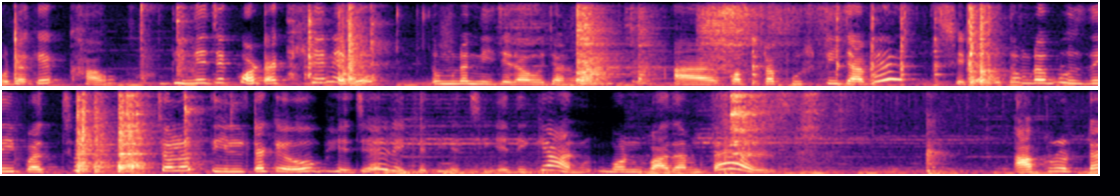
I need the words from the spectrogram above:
ওটাকে খাও। দিনে যে কটা খেয়ে নেবে, তোমরা নিজেরাও জানো না। আর কতটা পুষ্টি যাবে সেটা তো তোমরা বুঝতেই পারছ। চলো তিলটাকেও ভেজে রেখে দিয়েছি। এদিকে আলমন্ড বাদামটা আর আখরোটটা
